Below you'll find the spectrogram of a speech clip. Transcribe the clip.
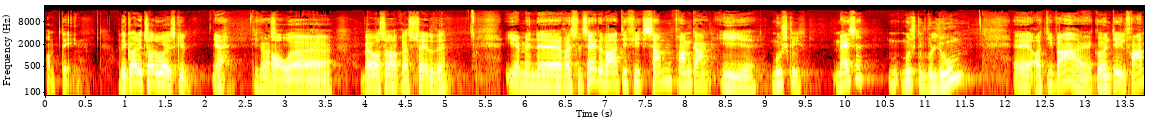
om dagen. Og det gør de 12 uger, Eskild. Ja, de gør så. Og øh, hvad var så resultatet af det? Jamen, øh, resultatet var, at de fik samme fremgang i øh, muskelmasse, muskelvolumen, øh, og de var øh, gået en del frem,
